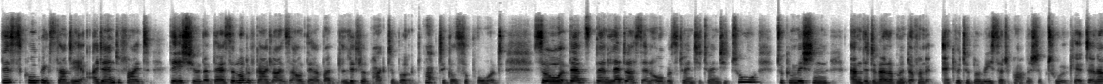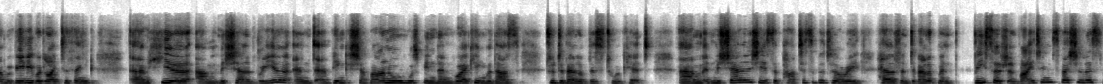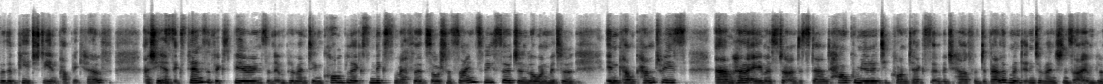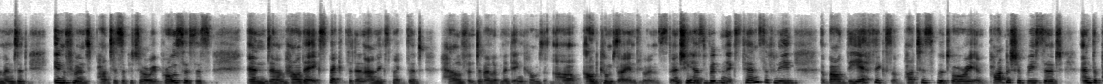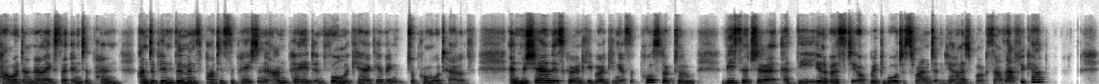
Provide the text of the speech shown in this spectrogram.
this scoping study identified the issue that there's a lot of guidelines out there, but little practical, practical support. So that then led us in August 2022 to commission um, the development of an equitable research partnership toolkit. And I really would like to thank um, here um, Michelle Brear and uh, Pink Shabangu, who's been then working with us to develop this toolkit. Um, and Michelle, she's a participatory health and development research and writing specialist with a PhD in public health. And she has extensive experience in implementing complex mixed method social science research in low and middle income countries. Um, her aim is to understand how community contexts in which health and development interventions are implemented influence participatory processes and um, how their expected and unexpected health and development incomes are, outcomes are influenced. And she has written extensively about the ethics of participatory and partnership research and the power dynamics that underpin, underpin women's participation in unpaid informal caregiving to promote health. And Michelle is currently working as a postdoctoral researcher at the University of Witwatersrand in Johannesburg, South Africa.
